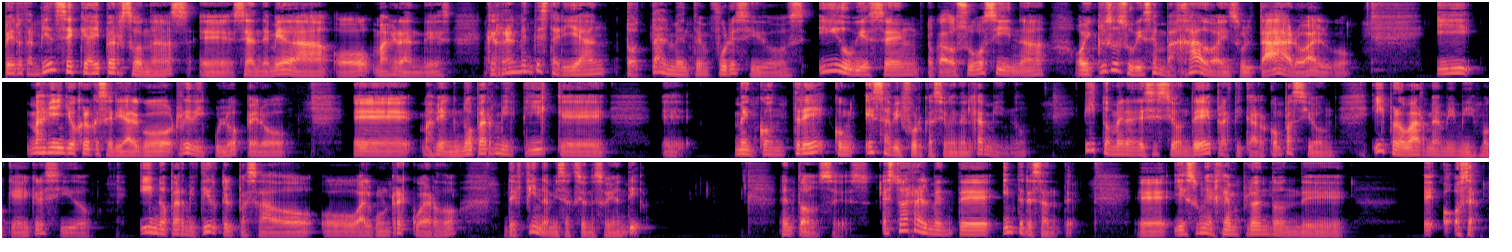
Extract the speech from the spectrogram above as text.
pero también sé que hay personas, eh, sean de mi edad o más grandes, que realmente estarían totalmente enfurecidos y hubiesen tocado su bocina o incluso se hubiesen bajado a insultar o algo. Y más bien yo creo que sería algo ridículo, pero eh, más bien no permití que me encontré con esa bifurcación en el camino y tomé la decisión de practicar compasión y probarme a mí mismo que he crecido y no permitir que el pasado o algún recuerdo defina mis acciones hoy en día. Entonces, esto es realmente interesante eh, y es un ejemplo en donde, eh, o sea,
